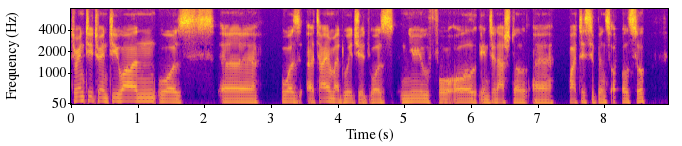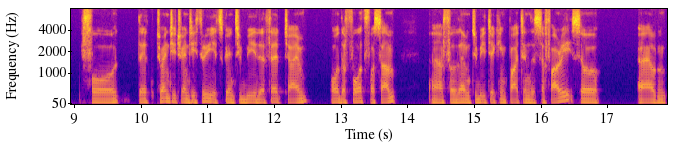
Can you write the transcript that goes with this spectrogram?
2021 was uh, was a time at which it was new for all international participants also for the 2023, it's going to be the third time or the fourth for some uh, for them to be taking part in the safari. So um,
